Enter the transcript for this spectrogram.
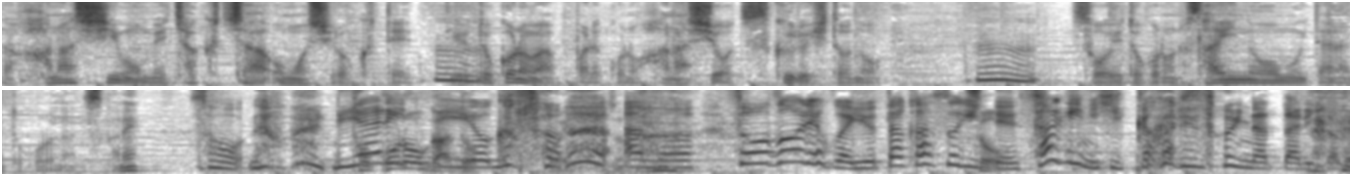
話もめちゃくちゃ面白くてっていうところもやっぱりこの話を作る人のうん、そういうところの才能みたいなところなんですかね。そう。でもリアリティをどそあの 想像力が豊かすぎてそ詐欺に引っかかりそうになったりとか。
